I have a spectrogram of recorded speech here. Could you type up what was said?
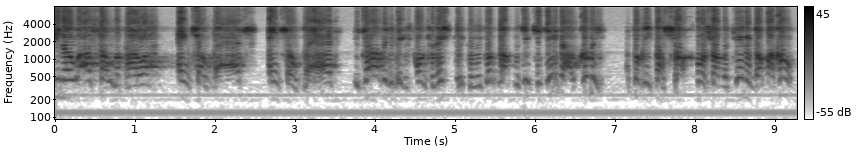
you know, I felt the power. Ain't so bad. Ain't so bad. He can't be the biggest puncher in history because he couldn't knock the 60 kid out, could he? I took his best shot, push on the chin and got back up.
